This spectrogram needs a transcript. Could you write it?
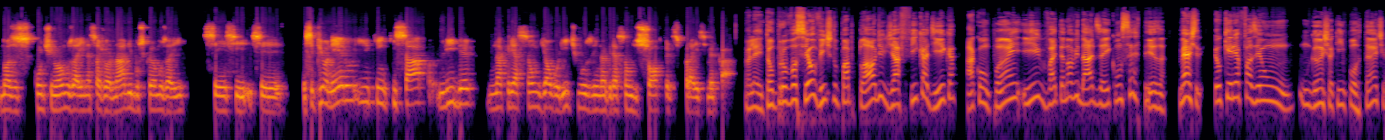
nós continuamos aí nessa jornada e buscamos aí ser esse, ser esse pioneiro e quem quiçá líder na criação de algoritmos e na criação de softwares para esse mercado. Olha então para você ouvinte do Papo Cloud, já fica a dica, acompanhe e vai ter novidades aí com certeza. Mestre, eu queria fazer um, um gancho aqui importante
